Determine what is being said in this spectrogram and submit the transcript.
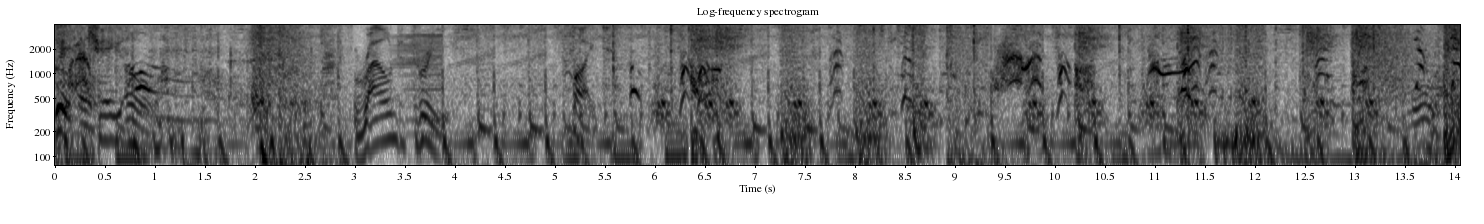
왜 KO. Round three. Fight. Round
